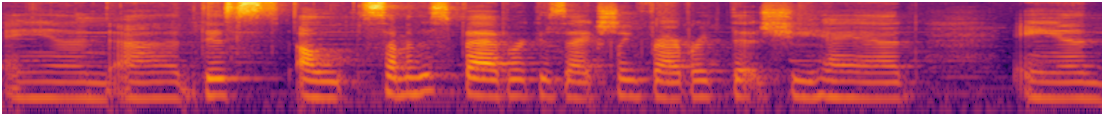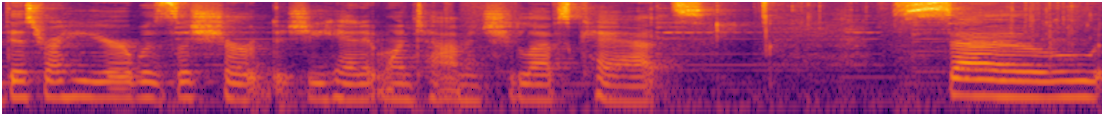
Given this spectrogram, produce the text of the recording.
And uh, this, uh, some of this fabric is actually fabric that she had. And this right here was a shirt that she had at one time and she loves cats. So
